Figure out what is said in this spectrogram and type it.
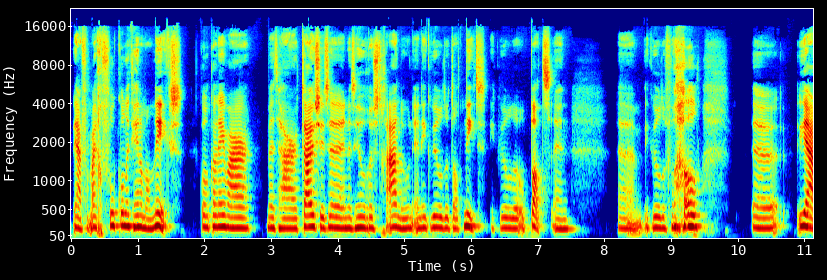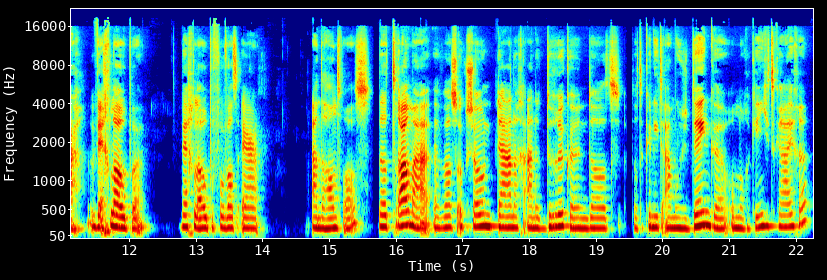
ja, voor mijn gevoel kon ik helemaal niks. Kon ik alleen maar met haar thuis zitten en het heel rustig aandoen. En ik wilde dat niet. Ik wilde op pad. En uh, ik wilde vooral uh, ja, weglopen. Weglopen voor wat er aan de hand was. Dat trauma was ook zodanig aan het drukken dat, dat ik er niet aan moest denken om nog een kindje te krijgen.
